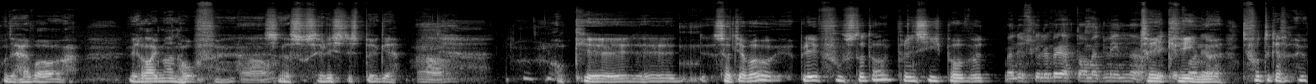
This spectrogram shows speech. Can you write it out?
Och det här var vid Reumannhof, Ja. ett socialistiskt bygge. Och, eh, så att jag var, blev fostrad av, i princip av Men du skulle berätta om ett minne. tre kvinnor. Fotograf-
